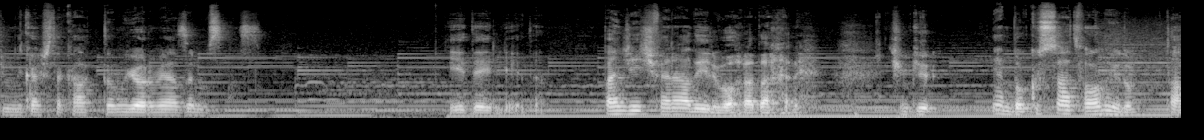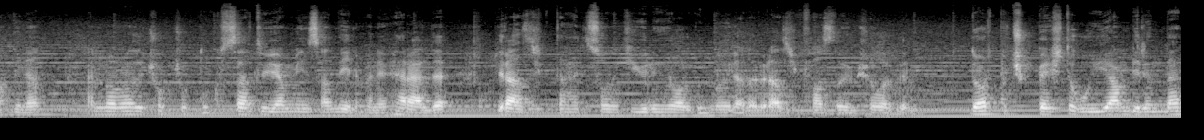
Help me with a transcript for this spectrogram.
Şimdi kaçta kalktığımı görmeye hazır mısınız? 7.57. Bence hiç fena değil bu arada hani. Çünkü yani 9 saat falan uyudum tahminen. Hani normalde çok çok 9 saat uyuyan bir insan değilim. Hani herhalde birazcık da hani son iki günün yorgunluğuyla da birazcık fazla uyumuş olabilirim. 4.30-5'te uyuyan birinden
